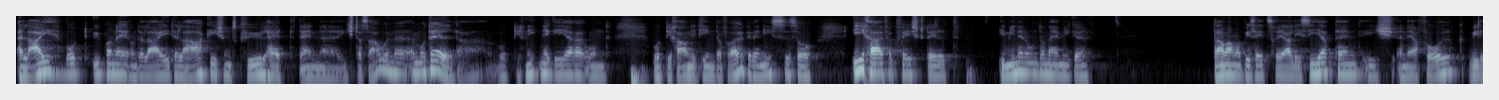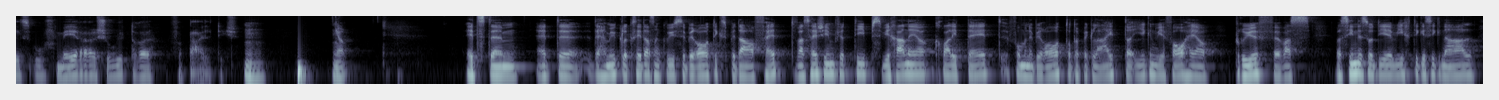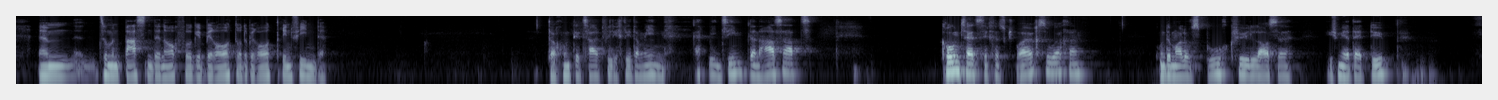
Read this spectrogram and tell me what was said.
allein übernehmen und allein in der Lage ist und das Gefühl hat, dann äh, ist das auch ein, ein Modell. Da wollte ich nicht negieren und wollte ich auch nicht hinterfragen. Dann ist es so. Ich habe einfach festgestellt, in meinen Unternehmungen, da, was wir bis jetzt realisiert haben, ist ein Erfolg, weil es auf mehrere Schultern verteilt ist. Mhm. Ja. Jetzt ähm, hat äh, der Herr Mückler gesehen, dass er einen gewissen Beratungsbedarf hat. Was hast du ihm für Tipps? Wie kann er die Qualität von einem Berater oder Begleiter irgendwie vorher prüfen? Was, was sind so die wichtigen Signale, ähm, um einen passenden Nachfolgeberater oder Beraterin finden? Da kommt jetzt halt vielleicht wieder mein, mein simpler Ansatz. Grundsätzlich ein Gespräch suchen und einmal aufs Bauchgefühl lassen, ist mir der Typ,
